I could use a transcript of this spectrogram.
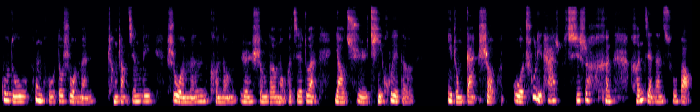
孤独、痛苦都是我们成长经历，是我们可能人生的某个阶段要去体会的一种感受。我处理它其实很很简单粗暴。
